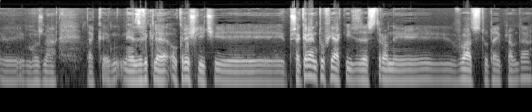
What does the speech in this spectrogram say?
y, można tak y, zwykle określić, przekrętów jakichś ze strony władz tutaj, prawda?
